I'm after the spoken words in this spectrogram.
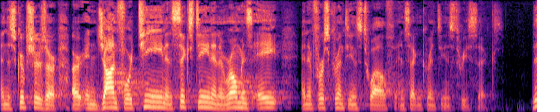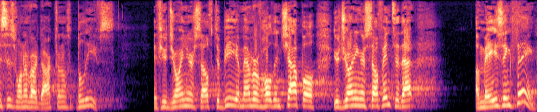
And the Scriptures are, are in John 14 and 16 and in Romans 8 and in 1 Corinthians 12 and 2 Corinthians 3 6. This is one of our doctrinal beliefs. If you join yourself to be a member of Holden Chapel, you're joining yourself into that amazing thing.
